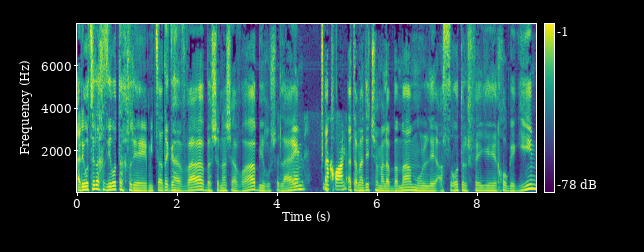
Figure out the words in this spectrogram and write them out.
אני רוצה להחזיר אותך למצעד הגאווה בשנה שעברה בירושלים. כן, נכון. את, את עמדת שם על הבמה מול עשרות אלפי אה, חוגגים.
